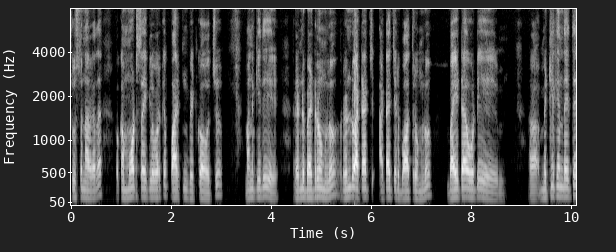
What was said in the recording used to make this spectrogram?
చూస్తున్నారు కదా ఒక మోటార్ సైకిల్ వరకే పార్కింగ్ పెట్టుకోవచ్చు. మనకి ఇది రెండు బెడ్రూమ్లు రెండు అటాచ్ అటాచ్డ్ బాత్రూమ్లు. బయట ఒకటి మెట్ల కింద అయితే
